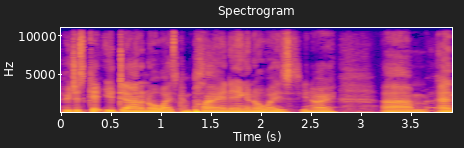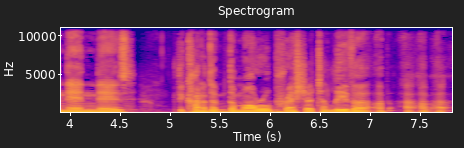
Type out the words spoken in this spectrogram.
who just get you down and always complaining and always, you know, um, and then there's the kind of the, the moral pressure to live a, a, a,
